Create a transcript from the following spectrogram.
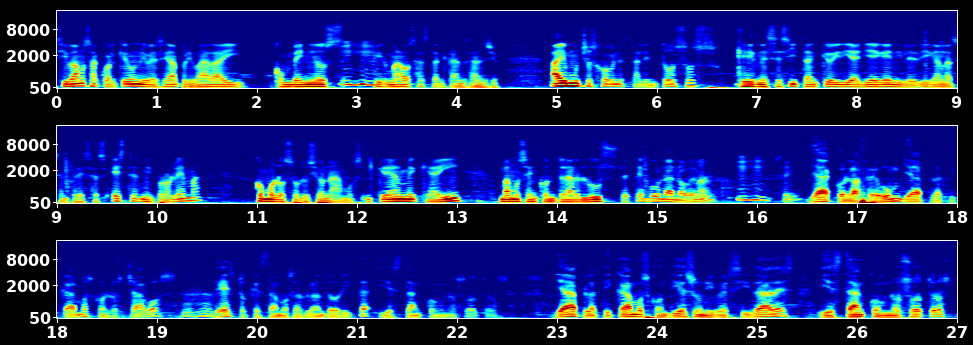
si vamos a cualquier universidad privada hay convenios firmados hasta el cansancio. Hay muchos jóvenes talentosos que necesitan que hoy día lleguen y le digan las empresas, este es mi problema, ¿cómo lo solucionamos? Y créanme que ahí vamos a encontrar luz. Te tengo una novedad. Ya con la FEUM ya platicamos con los chavos de esto que estamos hablando ahorita y están con nosotros. Ya platicamos con 10 universidades y están con nosotros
